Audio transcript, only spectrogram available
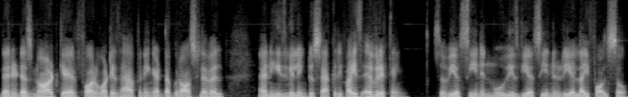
then he does not care for what is happening at the gross level and he's willing to sacrifice everything. So we have seen in movies, we have seen in real life also.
